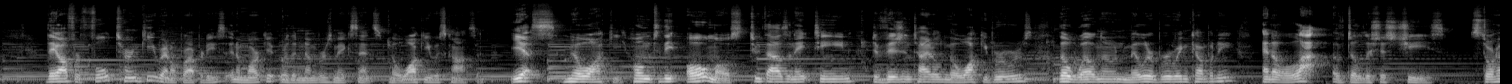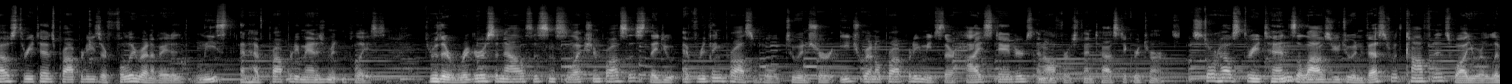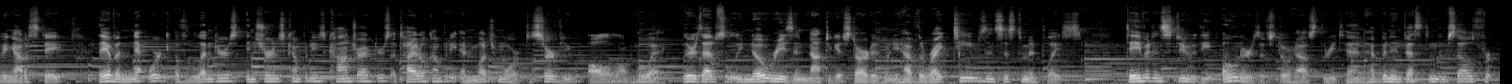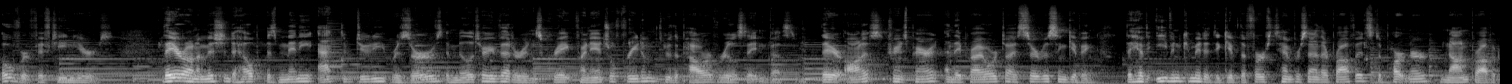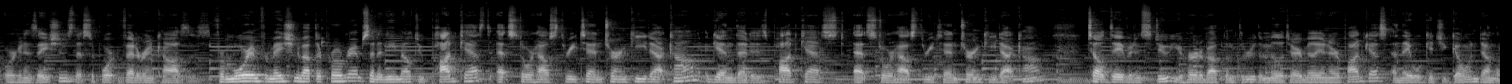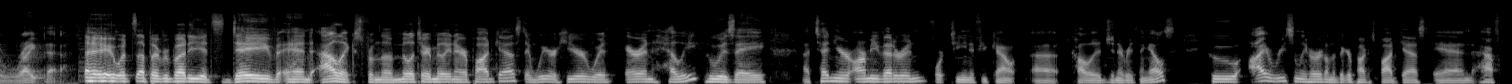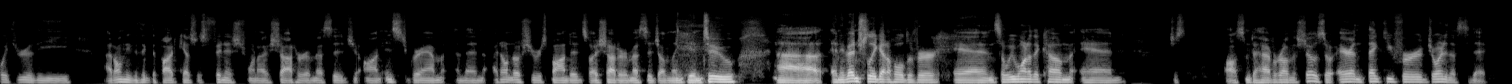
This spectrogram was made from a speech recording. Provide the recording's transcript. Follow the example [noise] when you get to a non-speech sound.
They offer full turnkey rental properties in a market where the numbers make sense Milwaukee, Wisconsin. Yes, Milwaukee, home to the almost 2018 division titled Milwaukee Brewers, the well known Miller Brewing Company, and a lot of delicious cheese. Storehouse 310's properties are fully renovated, leased, and have property management in place. Through their rigorous analysis and selection process, they do everything possible to ensure each rental property meets their high standards and offers fantastic returns. Storehouse 310s allows you to invest with confidence while you are living out of state. They have a network of lenders, insurance companies, contractors, a title company, and much more to serve you all along the way. There is absolutely no reason not to get started when you have the right teams and system in place. David and Stu, the owners of Storehouse 310, have been investing themselves for over 15 years. They are on a mission to help as many active duty, reserves, and military veterans create financial freedom through the power of real estate investing. They are honest, transparent, and they prioritize service and giving. They have even committed to give the first 10% of their profits to partner nonprofit organizations that support veteran causes. For more information about their program, send an email to podcast at storehouse310turnkey.com. Again, that is podcast at storehouse310turnkey.com. Tell David and Stu you heard about them through the Military Millionaire podcast, and they will get you going down the right path. Hey, what's up, everybody? It's Dave and Alex from the Military Millionaire podcast, and we are here with Erin Helle, who is a, a 10 year Army veteran, 14 if you count uh, college and everything else, who I recently heard on the Bigger Pockets podcast. And halfway through the I don't even think the podcast was finished when I shot her a message on Instagram, and then I don't know if she responded, so I shot her a message on LinkedIn too, uh, and eventually got a hold of her. And so we wanted to come and just awesome to have her on the show. So, Erin, thank you for joining us today.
